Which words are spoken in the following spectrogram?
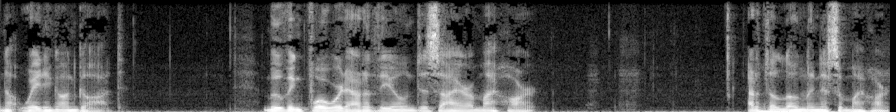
Not waiting on God, moving forward out of the own desire of my heart, out of the loneliness of my heart,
